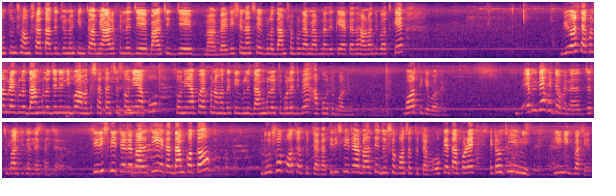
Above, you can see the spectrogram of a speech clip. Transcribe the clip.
নতুন সংসার, তাদের জন্য কিন্তু আমি আরএফএল এর যে বালতির যে ভ্যারিয়েশন আছে এগুলো দাম সম্পর্কে আমি আপনাদেরকে একটা ধারণা দিব আজকে। ভিউয়ার্স এখন আমরা এগুলো দামগুলো জেনে নিব। আমাদের সাথে আছে সোনিয়া আপু। সোনিয়া আপু এখন আমাদেরকে এগুলো দামগুলো একটু বলে দিবে। আপু একটু বলেন। বড় থেকে বলেন। এমনি দেখাতে হবে না জাস্ট বালতিটা দেখাই। তিরিশ লিটারের বালতি, এটার দাম কত? দুশো পঁচাত্তর টাকা। তিরিশ লিটার বালতি, দুশো পঁচাত্তর টাকা। ওকে, তারপরে এটা হচ্ছে ইউনিক ইউনিক বাকেট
